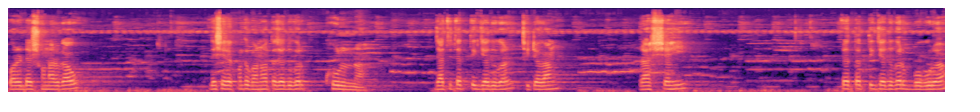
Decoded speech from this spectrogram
পরেরটা সোনারগাঁও। দেশের একমাত্র গণহত্যা জাদুঘর খুলনা জাতিতাত্ত্বিক জাদুঘর, চিটাগাং, রাজশাহী। পুরাতাত্ত্বিক জাদুঘর, বগুড়া।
